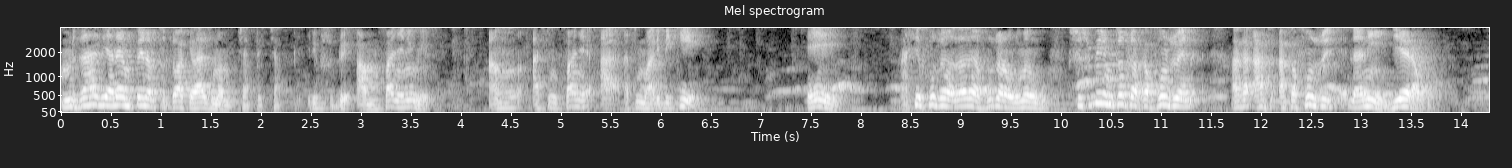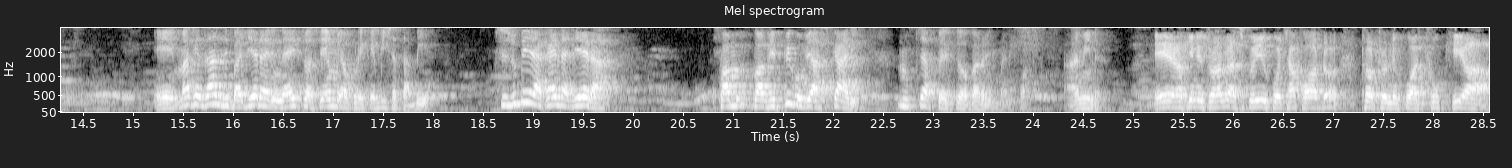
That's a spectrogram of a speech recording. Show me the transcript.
mzazi anayempenda mtoto wake lazima amchape chape ili kusudi amfanye nini? Am, asimfanye asimharibikie. Eh, asifunzwe na wazazi afunzwe na ulimwengu. Usisubiri mtoto akafunzwe akafunzwe nani jera. Eh, make Zanzibar jera linaitwa sehemu ya kurekebisha tabia. Usisubiri akaenda jera kwa, kwa vipigo vya askari. Mtapelekewa bado nyumbani kwako. Amina. Eh lakini tunaambia siku hii kuchapa watoto ni kuwachukia.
